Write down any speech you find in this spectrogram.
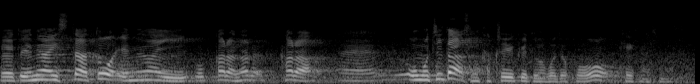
えーと、ni スターと ni からなるから、えー、を用いたその拡張ユークリッドの互除法を計算します。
